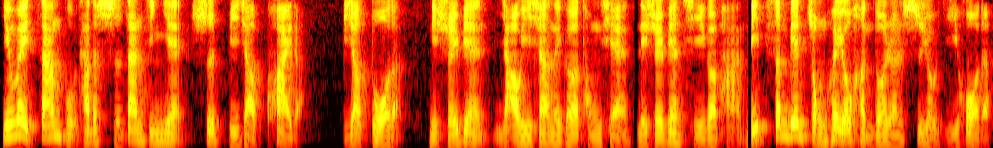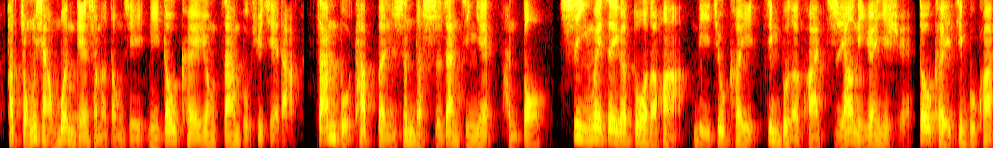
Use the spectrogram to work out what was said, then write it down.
因为占卜它的实战经验是比较快的，比较多的。你随便摇一下那个铜钱，你随便起一个盘，你身边总会有很多人是有疑惑的，他总想问点什么东西，你都可以用占卜去解答。占卜它本身的实战经验很多，是因为这个多的话，你就可以进步的快。只要你愿意学，都可以进步快。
